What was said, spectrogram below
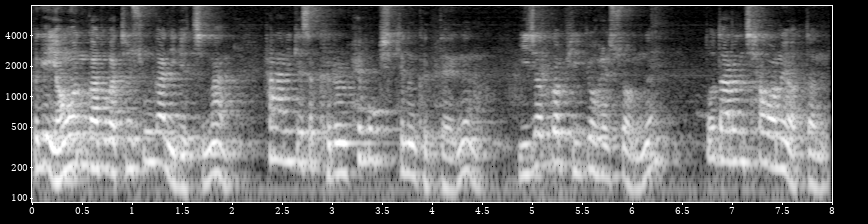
그게 영원과도 같은 순간이겠지만 하나님께서 그를 회복시키는 그때는 이전과 비교할 수 없는 또 다른 차원의 어떤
